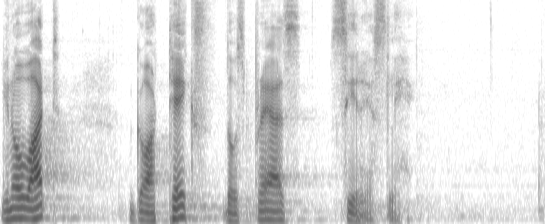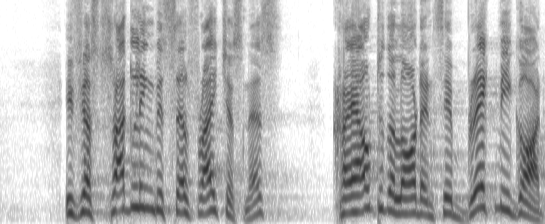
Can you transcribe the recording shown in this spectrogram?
You know what? God takes those prayers seriously. If you're struggling with self righteousness, cry out to the Lord and say, Break me, God.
